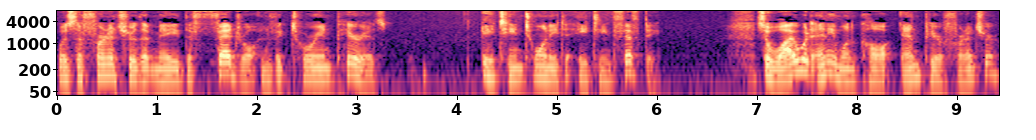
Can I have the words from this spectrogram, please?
was the furniture that made the federal and Victorian periods 1820 to 1850. So, why would anyone call empire furniture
